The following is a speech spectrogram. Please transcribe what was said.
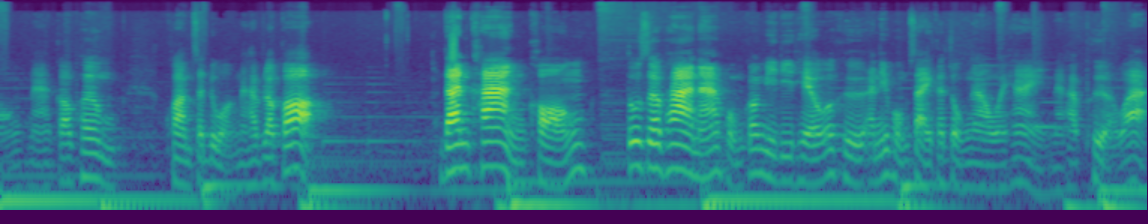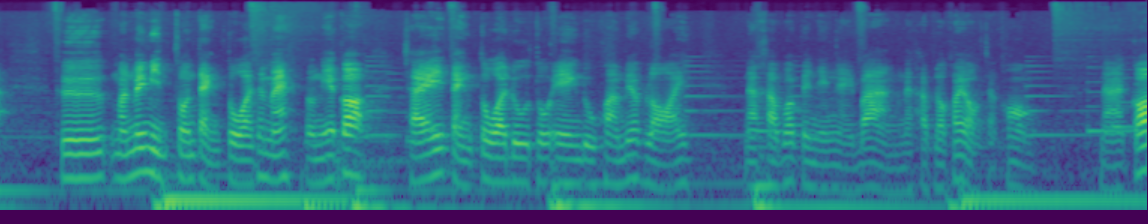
2นะก็เพิ่มความสะดวกนะครับ แล้วก็ด้านข้างของตู้เสื้อผ้านะ ผมก็มีดีเทลก็คือ อันนี้ผมใส่กระจกเงาไว้ให้นะครับ เผื่อว่าคือมันไม่มีโซนแต่งตัวใช่ไหมตรงนี้ก็ ใช้แต่งตัวดูตัวเองดูความเรียบร้อยนะครับว่าเป็นยังไงบ้างนะครับแล้วค่อยออกจากห้องนะก็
